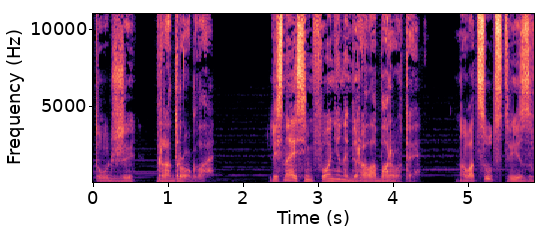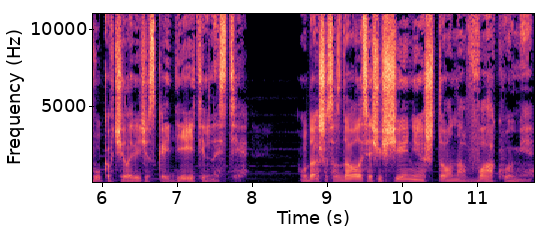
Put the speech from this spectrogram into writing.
тут же продрогла. Лесная симфония набирала обороты, но в отсутствии звуков человеческой деятельности у Даши создавалось ощущение, что она в вакууме,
